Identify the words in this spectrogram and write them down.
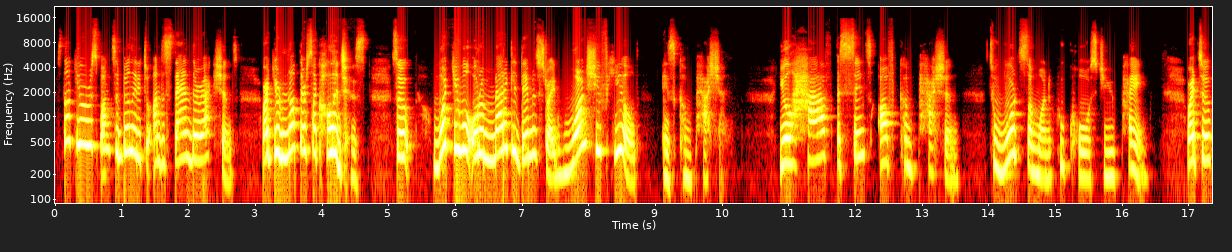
It's not your responsibility to understand their actions, right? You're not their psychologist. So what you will automatically demonstrate once you've healed is compassion. You'll have a sense of compassion towards someone who caused you pain. Right? So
